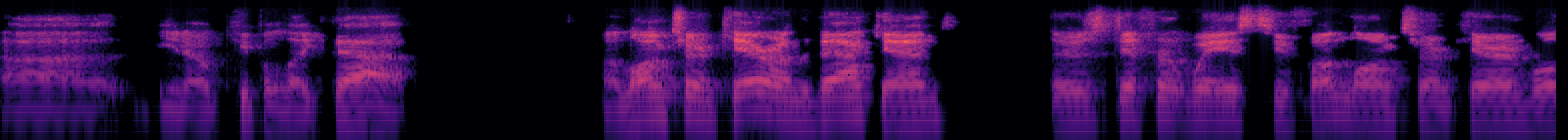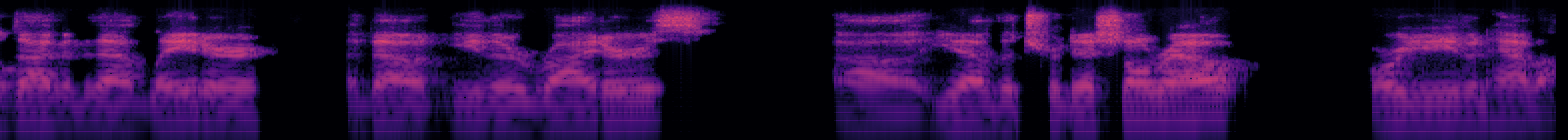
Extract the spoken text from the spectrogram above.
uh, you know, people like that. A long-term care on the back end there's different ways to fund long-term care, and we'll dive into that later about either riders, uh, you have the traditional route, or you even have a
